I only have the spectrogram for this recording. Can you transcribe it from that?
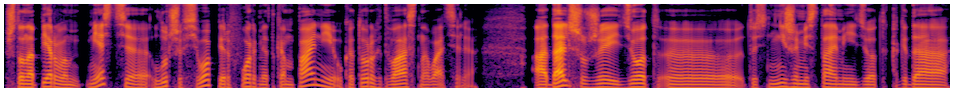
что на первом месте лучше всего перформят компании, у которых два основателя. А дальше уже идет, э, то есть ниже местами идет, когда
